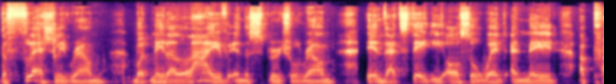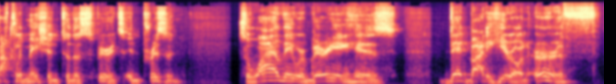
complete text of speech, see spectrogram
the fleshly realm, but made alive in the spiritual realm. In that state, he also went and made a proclamation to the spirits in prison. So while they were burying his dead body here on earth,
